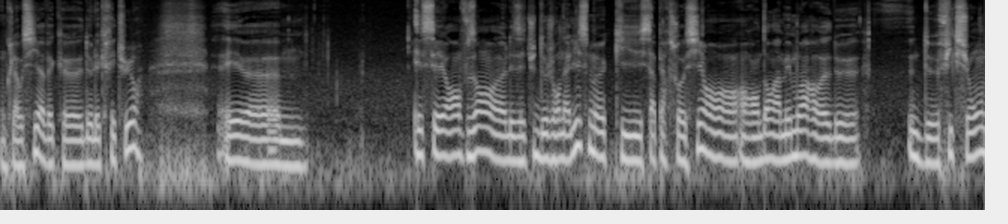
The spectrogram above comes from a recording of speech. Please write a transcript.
donc là aussi avec euh, de l'écriture. Et, euh, et c'est en faisant les études de journalisme qu'il s'aperçoit aussi en, rendant un mémoire de, de fiction,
